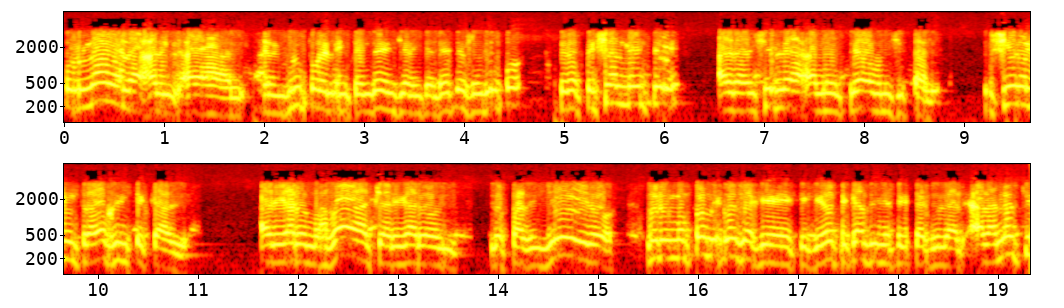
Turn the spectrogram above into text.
por un lado, a la- al, al- al grupo de la Intendencia, el Intendente de su grupo, pero especialmente agradecerle a, a los empleados municipales. Hicieron un trabajo impecable agregaron más baches, agregaron los parrilleros, bueno, un montón de cosas que, que quedó este camping espectacular. A la noche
